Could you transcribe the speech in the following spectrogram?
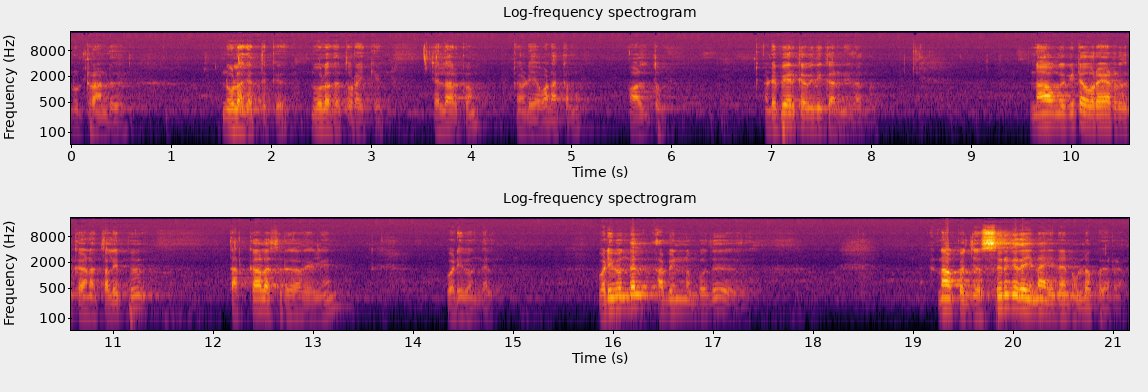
நூற்றாண்டு நூலகத்துக்கு நூலகத்துறைக்கு எல்லாருக்கும் என்னுடைய வணக்கமும் வாழ்த்தும். என்னுடைய பேர் கவிதைக்காரன் கருணிலங்கள் நான் உங்ககிட்ட உரையாடுறதுக்கான தலைப்பு தற்கால சிறுகதைகளின் வடிவங்கள். வடிவங்கள் அப்படின்னும்போது நான் கொஞ்சம் சிறுகதைனா என்னன்னு உள்ள போயிடுறேன்.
